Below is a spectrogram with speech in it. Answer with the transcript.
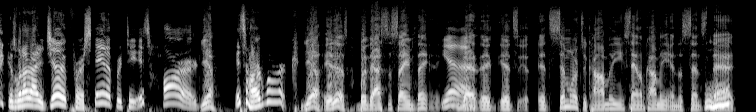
Because when I write a joke for a stand-up routine, it's hard. Yeah, It's hard work. Yeah, it is, but that's the same thing. Yeah. that it, it's it, it's similar to comedy, stand-up comedy, in the sense Mm-hmm. that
